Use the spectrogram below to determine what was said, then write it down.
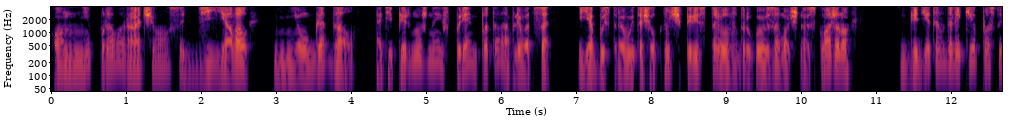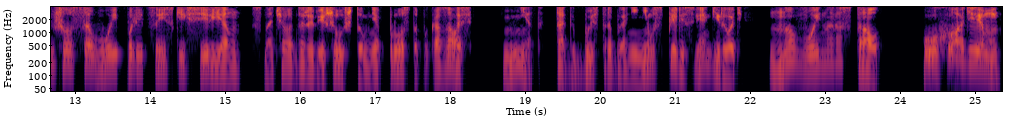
Он не проворачивался, дьявол, не угадал. А теперь нужно и впрямь поторапливаться. Я быстро вытащил ключ, переставил в другую замочную скважину где-то вдалеке послышался вой полицейских сирен. Сначала даже решил, что мне просто показалось. Нет, так быстро бы они не успели среагировать. Но вой нарастал. «Уходим!»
